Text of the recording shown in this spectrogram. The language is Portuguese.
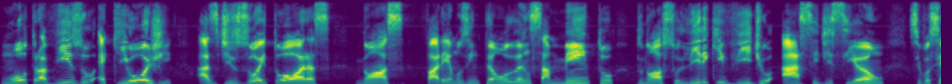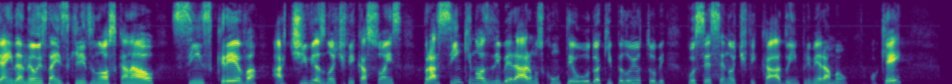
Um outro aviso é que hoje, às 18 horas, nós faremos então o lançamento do nosso Lyric Vídeo Ace de Sião. Se você ainda não está inscrito no nosso canal, se inscreva, ative as notificações para assim que nós liberarmos conteúdo aqui pelo YouTube, você ser notificado em primeira mão, ok?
